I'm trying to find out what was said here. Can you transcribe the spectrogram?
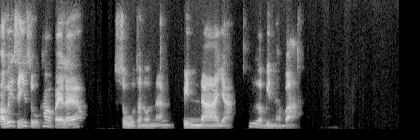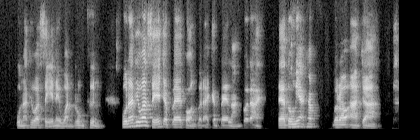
ปวิสิงสุเข้าไปแล้ว สู่ถนนนั้น ปินดายะ พื่อบินทบาทปุณทิวเสในวันรุ่งขึ้นปุณทิวเสจะแปลก่อนก็ได้จะแปลหลังก็ได้ แต่ตรงนี้ครับ เราอาจจะท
